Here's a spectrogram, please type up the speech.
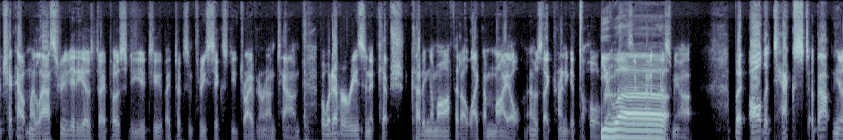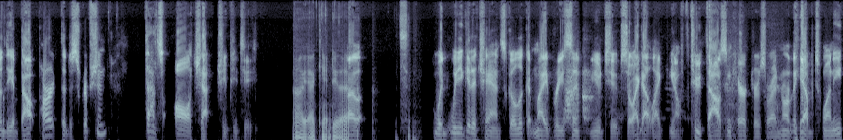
check out my last three videos that I posted to YouTube. I took some 360 driving around town. For whatever reason, it kept sh- cutting them off at a, like a mile. I was like trying to get the whole. You, road, so it kind uh, of pissed me off. But all the text about, you know, the about part, the description, that's all Chat GPT. oh yeah, I can't do that. Uh. When when you get a chance, go look at my recent YouTube. So I got like you know two thousand characters where I normally have twenty.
